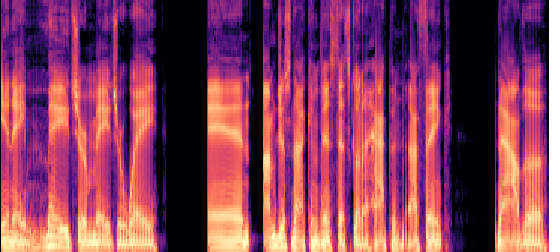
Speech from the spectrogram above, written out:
in a major, major way. And I'm just not convinced that's going to happen. I think now the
